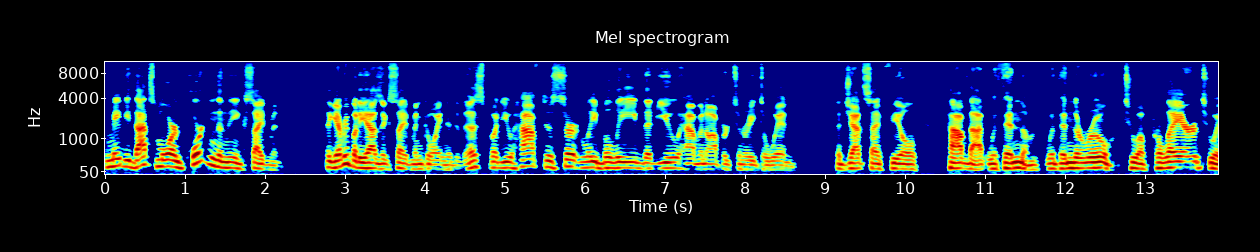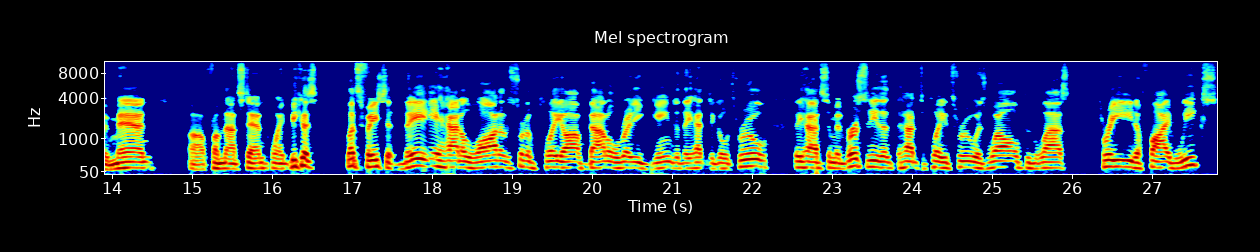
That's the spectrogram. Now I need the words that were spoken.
maybe that's more important than the excitement. I think everybody has excitement going into this, but you have to certainly believe that you have an opportunity to win. The Jets, I feel, have that within them, within the room, to a player, to a man, uh, from that standpoint. Because let's face it, they had a lot of sort of playoff battle ready games that they had to go through. They had some adversity that had to play through as well through the last three to five weeks.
